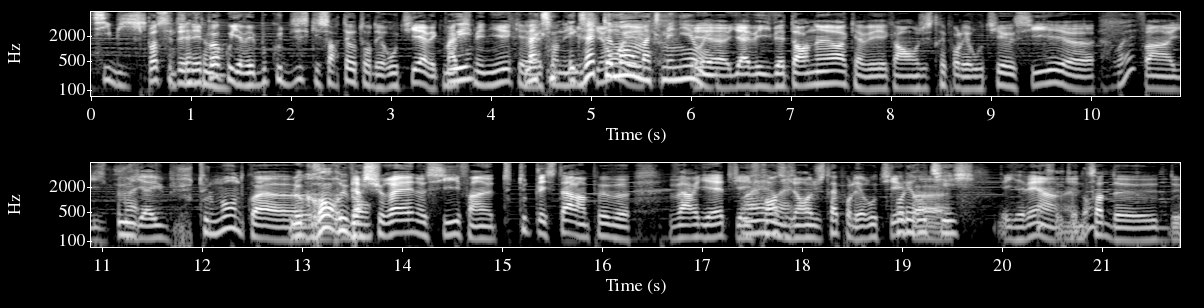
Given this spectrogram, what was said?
Sibi. Je pense que c'était une époque où il y avait beaucoup de disques qui sortaient autour des routiers avec Max Oui. Meignier qui avait Max, son émission. exactement, et- Max Meignier, ouais. euh, il y avait Yvette Horner qui avait qui a enregistré pour les routiers aussi. euh, Ouais. Enfin, il, y a eu tout le monde quoi. euh, Le grand ruban. Verschuren aussi. Enfin, toutes les stars un peu euh, variettes, vieille Ouais, France, ouais. ils enregistraient pour les routiers. Pour les quoi. routiers. Et il y avait Ah, un- une sorte de, de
